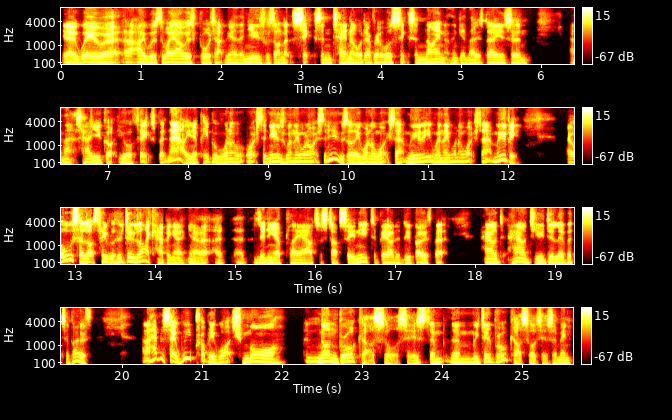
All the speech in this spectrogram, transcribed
you know we were i was the way i was brought up you know the news was on at 6 and 10 or whatever it was 6 and 9 i think in those days and and that's how you got your fix but now you know people want to watch the news when they want to watch the news or they want to watch that movie when they want to watch that movie there are also lots of people who do like having a you know a, a linear play out of stuff so you need to be able to do both but how how do you deliver to both and i have to say we probably watch more non-broadcast sources than, than we do broadcast sources. I mean,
